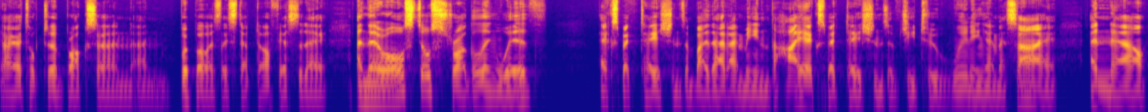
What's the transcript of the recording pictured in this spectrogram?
I I talked to Broxah and, and as they stepped off yesterday, and they're all still struggling with expectations. And by that, I mean the high expectations of G2 winning MSI. And now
